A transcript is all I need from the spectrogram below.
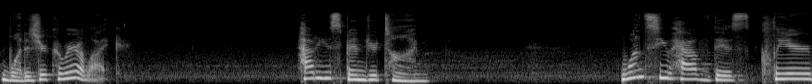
What is your career like? How do you spend your time? Once you have this clear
